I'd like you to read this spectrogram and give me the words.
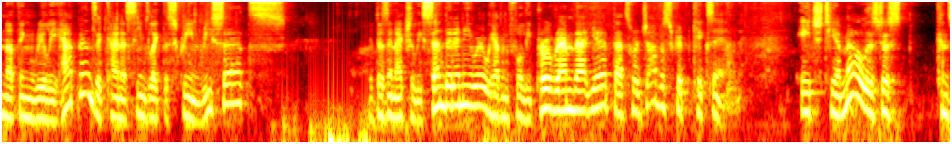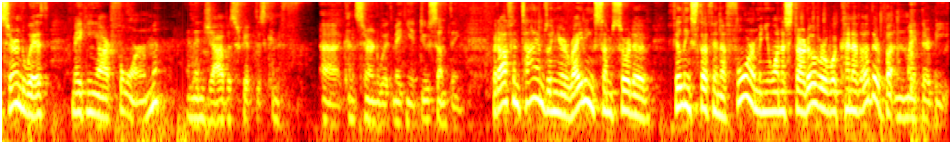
nothing really happens. It kind of seems like the screen resets. It doesn't actually send it anywhere. We haven't fully programmed that yet. That's where JavaScript kicks in. HTML is just concerned with making our form, and then JavaScript is uh, concerned with making it do something. But oftentimes when you're writing some sort of filling stuff in a form and you want to start over, what kind of other button might there be?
